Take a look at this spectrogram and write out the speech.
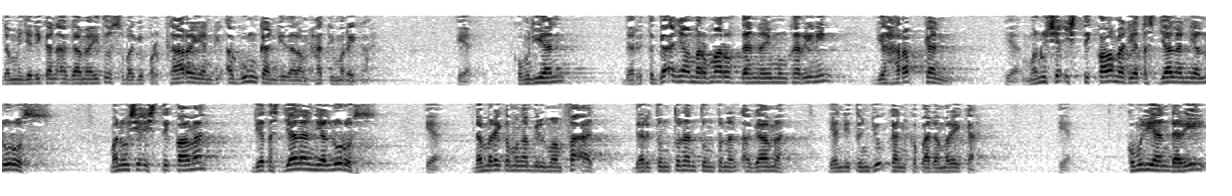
dan menjadikan agama itu sebagai perkara yang diagungkan di dalam hati mereka. Iya. Kemudian dari tegaknya amar ma'ruf dan nahi munkar ini diharapkan Ya, manusia istiqamah di atas jalan yang lurus. Manusia istiqamah di atas jalan yang lurus. Ya, dan mereka mengambil manfaat dari tuntunan-tuntunan agama yang ditunjukkan kepada mereka. Ya. Kemudian dari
